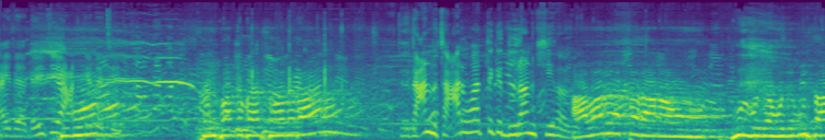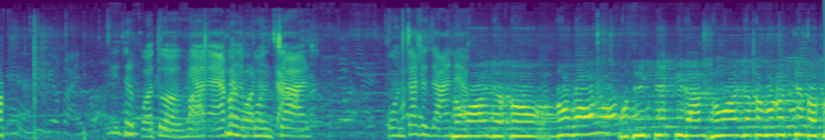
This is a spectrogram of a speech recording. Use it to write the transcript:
আই দা দেখছি আটকে গেছে। সেই ফাঁকে ব্যাটসম্যানেরা রান চার হওয়ার থেকে দু রান কি হবে? আবারও একটা রান আউট ভুল বোঝাবুঝি মিস এই তোর কত? এখন পঞ্চাশ। পঞ্চাশে। যায় না সময় যত নো অতিরিক্ত একটি রান সময় যত গড়চ্ছে তত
